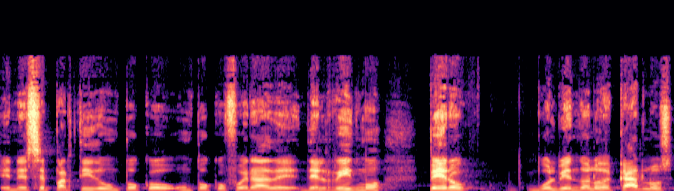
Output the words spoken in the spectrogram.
en ese partido un poco, un poco fuera de- del ritmo. Pero volviendo a lo de Carlos,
